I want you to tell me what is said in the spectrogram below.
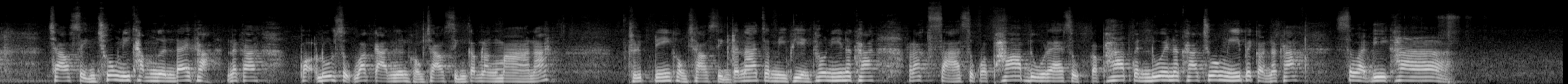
ชาวสิงห์ช่วงนี้ทำเงินได้ค่ะนะคะ เพราะรู้สึกว่าการเงินของชาวสิงห์กำลังมานะทริปนี้ของชาวสิงห์ก็น่าจะมีเพียงเท่านี้นะคะ รักษาสุขภาพดูแลสุขภาพกันด้วยนะคะ ช่วงนี้ไปก่อนนะคะ สวัสดีค่ะ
